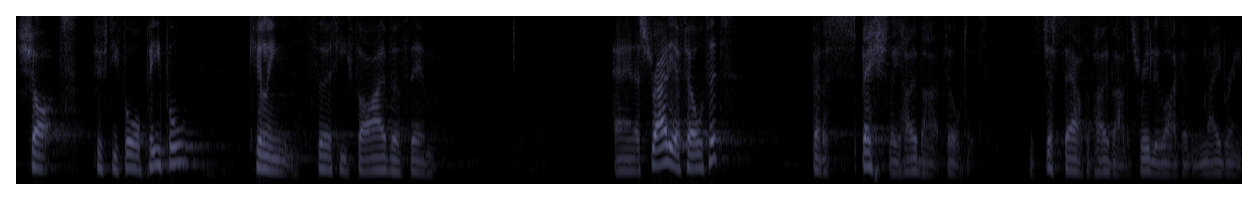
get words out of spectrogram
shot 54 people, killing 35 of them. And Australia felt it, but especially Hobart felt it. It's just south of Hobart. It's really like a neighbouring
